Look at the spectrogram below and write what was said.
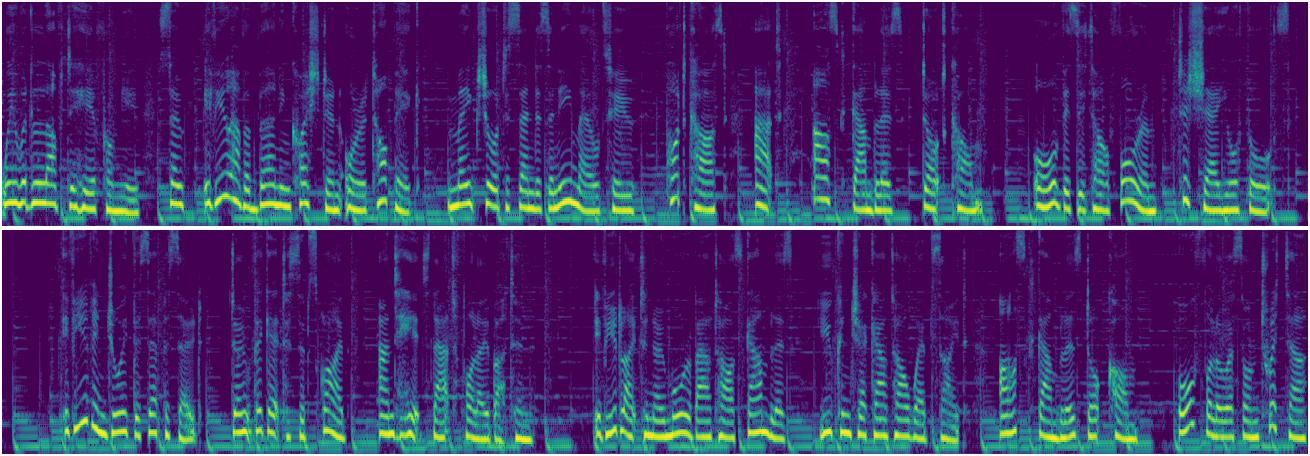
We would love to hear from you, so if you have a burning question or a topic, make sure to send us an email to podcast at askgamblers.com or visit our forum to share your thoughts. If you've enjoyed this episode, don't forget to subscribe and hit that follow button. If you'd like to know more about Ask Gamblers, you can check out our website, askgamblers.com, or follow us on Twitter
